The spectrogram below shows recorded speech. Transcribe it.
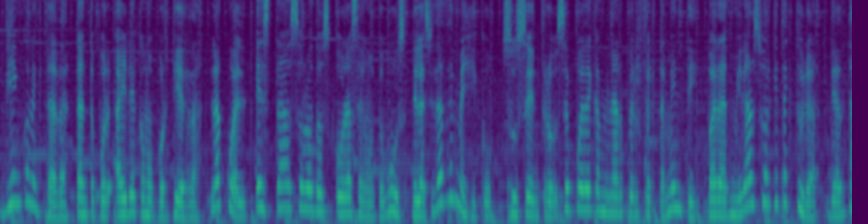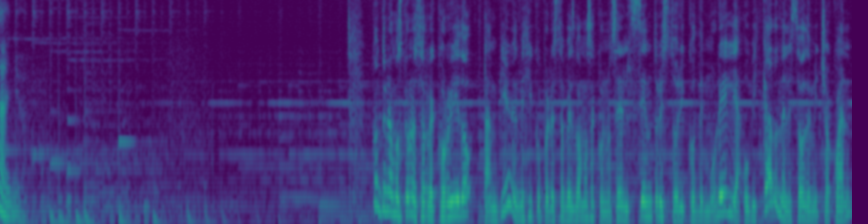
bien conectada, tanto por aire como por tierra, la cual está a solo dos horas en autobús de la Ciudad de México. Su centro se puede caminar perfectamente para admirar su arquitectura de antaño. Continuamos con nuestro recorrido también en México, pero esta vez vamos a conocer el centro histórico de Morelia, ubicado en el estado de Michoacán,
